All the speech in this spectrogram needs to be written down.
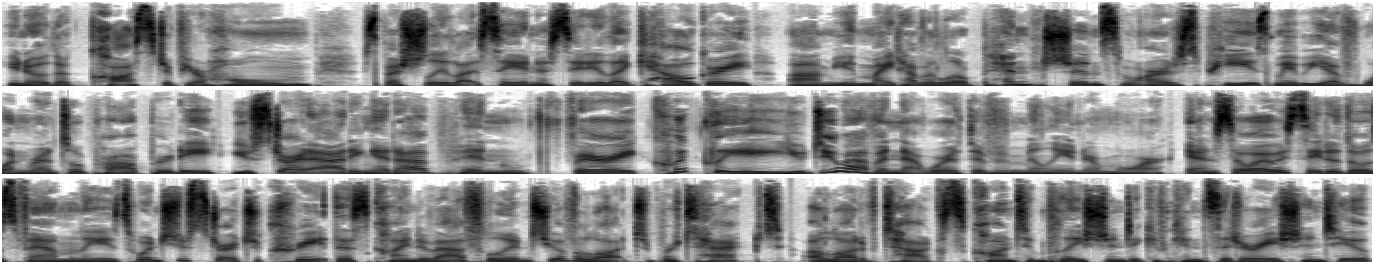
you know, the cost of your home, especially, let's say, in a city like Calgary. Um, you might have a little pension, some RSPs, maybe you have one rental property. You start adding it up, and very quickly you do have a net worth of a million or more. And so I always say to those families, once you start to create this kind of affluence, you have a lot to protect, a lot of tax contemplation to give consideration to,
